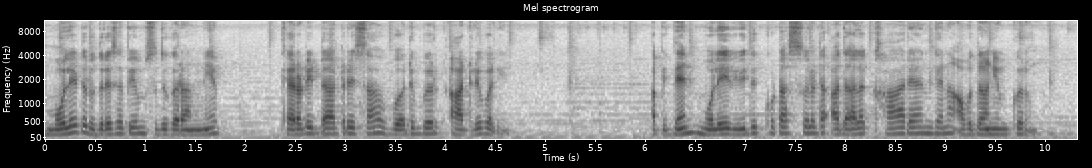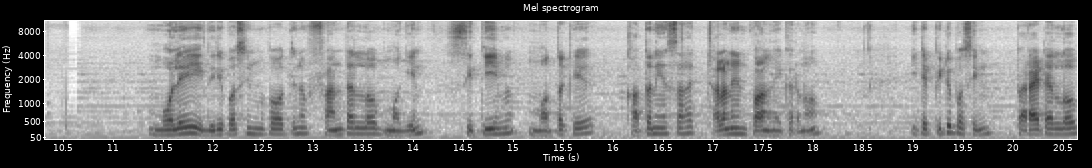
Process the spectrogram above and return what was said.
මොලේට රුදුරසැපියම් සිදු කරන්නේ කැරඩිඩ් ආටරි සහ වර්ටිබර්් ආටරි වලින්. අපි දැන් මොලේ විවිධ කොටස් වලට අදාළ කාරයන් ගැන අවධානයම් කරමු. මොලේ ඉදිරි පසින්ම පවතින ෆ්‍රන්ටල් ලෝබ් මගින් සිතීම මොතකය කතනය සහ චලනයෙන් පාලනය කරනවා ඊට පිටු පසින් පැරයිටල් ලෝබ්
